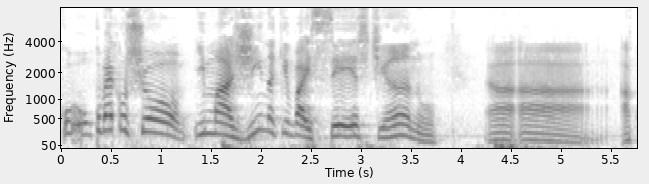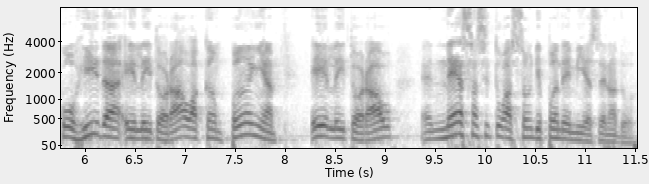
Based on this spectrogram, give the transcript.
Como é que o senhor imagina que vai ser este ano a, a, a corrida eleitoral, a campanha eleitoral é, nessa situação de pandemia, senador?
